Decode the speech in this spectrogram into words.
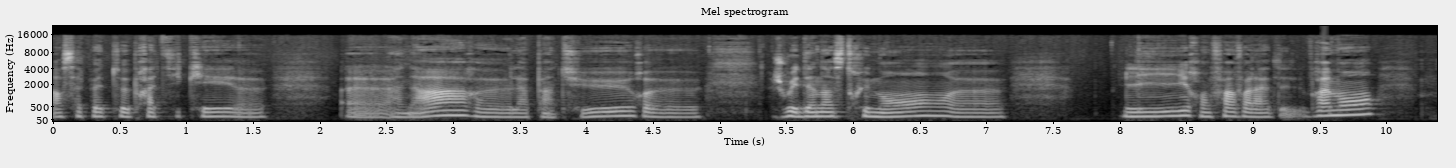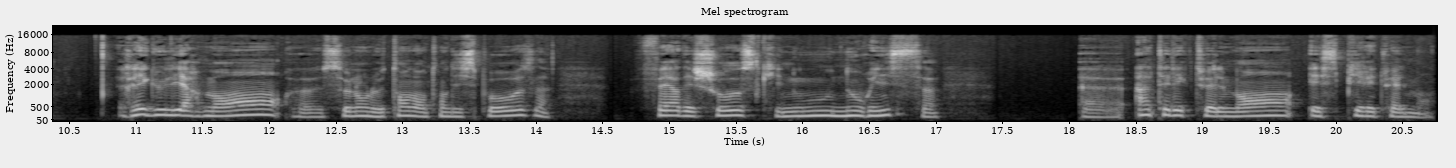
Alors ça peut être pratiquer euh, euh, un art, la peinture, jouer d'un instrument, lire, enfin voilà, vraiment régulièrement, euh, selon le temps dont on dispose, faire des choses qui nous nourrissent euh, intellectuellement et spirituellement.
